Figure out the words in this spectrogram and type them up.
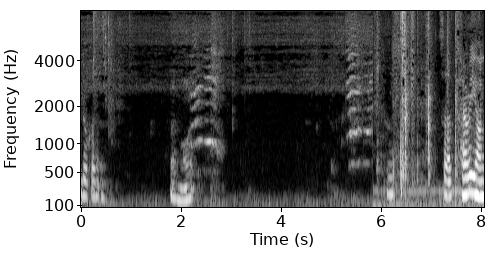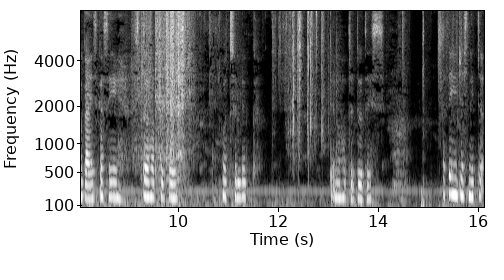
look That might. So I'll carry on guys kasi still have to go go to look. Don't know how to do this. I think you just need to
